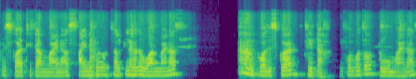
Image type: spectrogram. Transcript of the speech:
স্কোয়ার থিটা মাইনাস সাইনের পরিবর্তে তাহলে কি লেখা যাবে one minus cos square theta equal কত? Two minus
